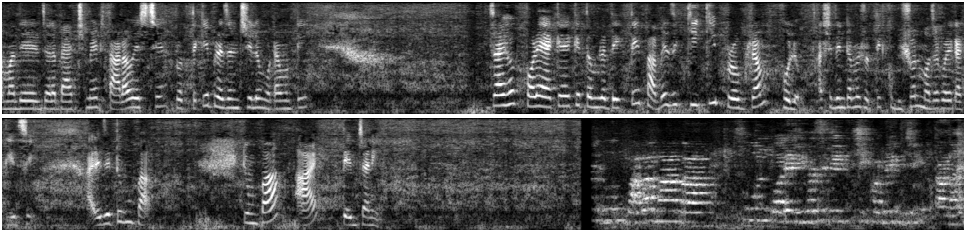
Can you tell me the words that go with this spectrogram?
আমাদের যারা ব্যাচমেট তারাও এসছে। প্রত্যেকেই প্রেজেন্ট ছিল মোটামুটি। যাই হোক, পরে একে একে তোমরা দেখতেই পাবে যে কি কি প্রোগ্রাম হলো। আর সেদিনটা আমরা সত্যি খুব ভীষণ মজা করে কাটিয়েছি। আর এই যে টুম্পা টুম্পা আর দেবজানি শিক্ষকদের কিছু তা নয়।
